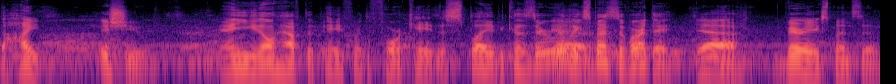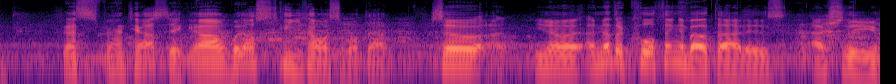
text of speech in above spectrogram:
the height issue. And you don't have to pay for the 4K display because they're really Yeah. expensive, aren't they? Yeah, very expensive. That's fantastic. Uh, what else can you tell us about that? So, uh, you know, another cool thing about that is actually, you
